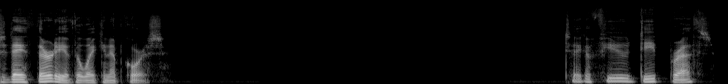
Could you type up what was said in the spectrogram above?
to day 30 of the Waking Up course. Take a few deep breaths.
